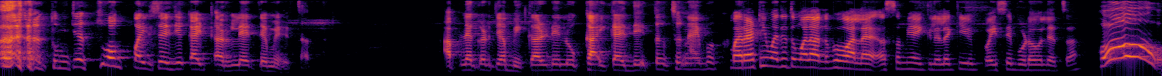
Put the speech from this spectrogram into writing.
तुमचे चोख पैसे जे काही ठरले ते मिळतात. आपल्याकडच्या भिकारडे लोक काय काय देतच नाही बघ. मराठीमध्ये तुम्हाला अनुभव आलाय असं मी ऐकलेलं की पैसे बुडवल्याचा? हो.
